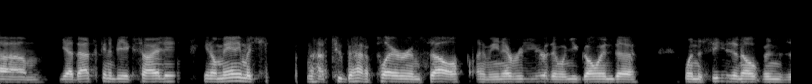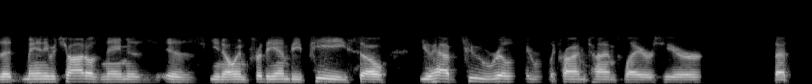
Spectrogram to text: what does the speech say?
um, yeah, that's going to be exciting. You know, Manny Machado not too bad a player himself. I mean, every year that when you go into when the season opens that Manny Machado's name is is you know in for the MVP. So you have two really really prime time players here. That's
